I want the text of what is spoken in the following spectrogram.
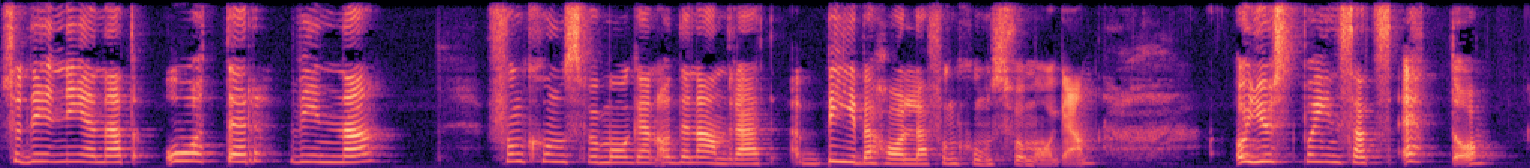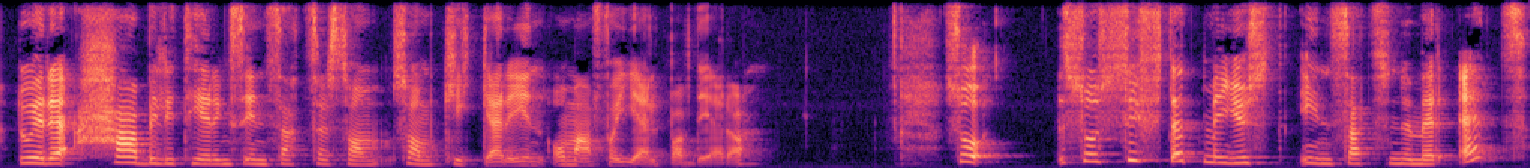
Så den ena är att återvinna funktionsförmågan och den andra att bibehålla funktionsförmågan. Och just på insats 1 då, då är det habiliteringsinsatser som, som kickar in och man får hjälp av det då. Så, så syftet med just insats nummer ett,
